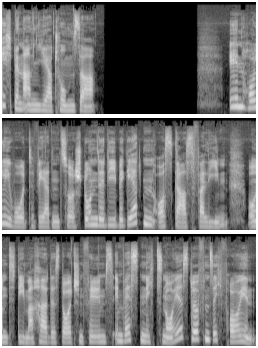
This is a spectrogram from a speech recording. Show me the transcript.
Ich bin Anja Tumsa. In Hollywood werden zur Stunde die begehrten Oscars verliehen. Und die Macher des deutschen Films Im Westen nichts Neues dürfen sich freuen.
